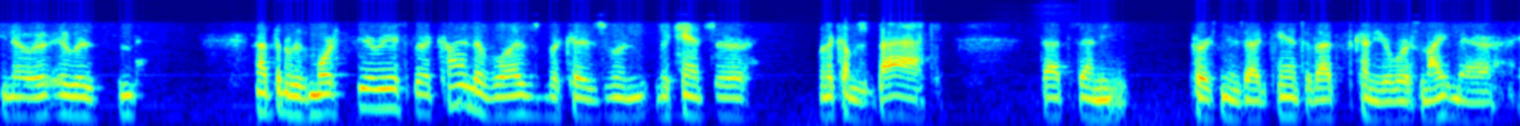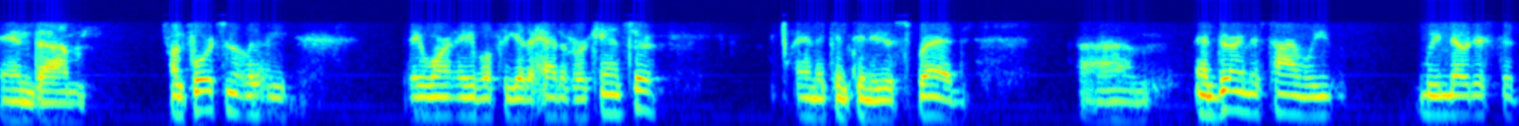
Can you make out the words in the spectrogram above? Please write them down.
you know, it, it was not that it was more serious, but it kind of was because when the cancer, when it comes back, that's any person who's had cancer, that's kind of your worst nightmare. And um, unfortunately, they weren't able to get ahead of her cancer, and it continued to spread. Um, and during this time, we we noticed that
